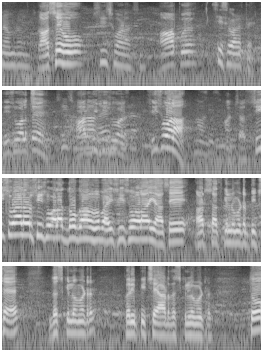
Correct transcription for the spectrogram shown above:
राम राम। कहाँ से हो? शीश वाला से। आप? शीश वाला थे शीशवाड़ते हैं? आप भी शीशवाड़ शीशवाड़ा अच्छा शीशवाड़ और शीशवाड़ा दो गाँव हैं भाई। शीशवाड़ा यहाँ से आठ सात किलोमीटर पीछे है दस किलोमीटर करीब पीछे आठ दस किलोमीटर। तो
